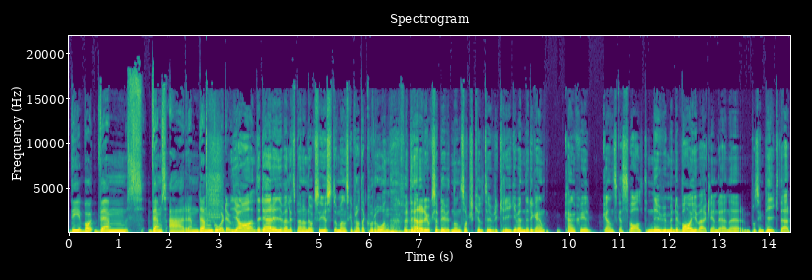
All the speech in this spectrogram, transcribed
Det var, vems, vems ärenden går du? Ja, det där är ju väldigt spännande också just om man ska prata corona. För där har det också blivit någon sorts kulturkrig. Jag vet inte, det kan, kanske är ganska svalt nu, men det var ju verkligen det när, på sin peak där.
